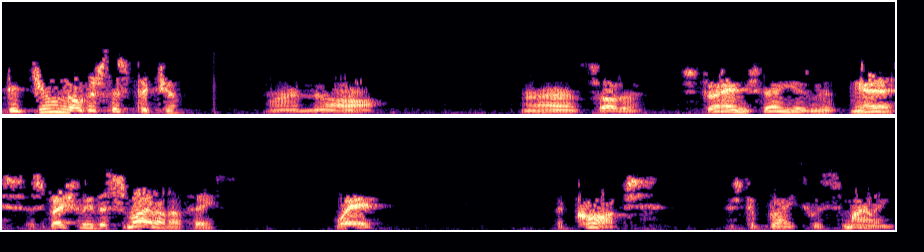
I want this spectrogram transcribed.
did you notice this picture? I know. Ah, sort of strange thing, isn't it? Yes, especially the smile on her face. Wait. The corpse. Mr. Bryce was smiling.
